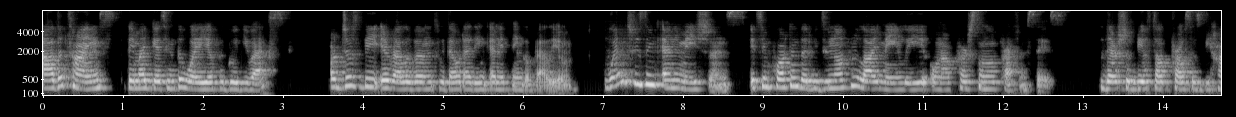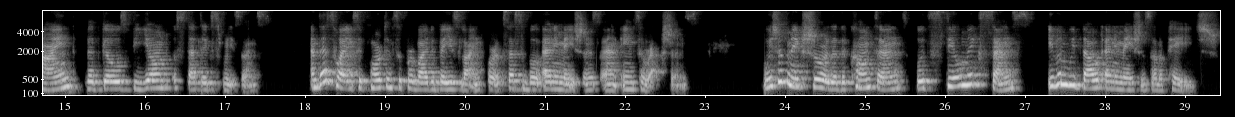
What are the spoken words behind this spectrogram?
Other times, they might get in the way of a good UX or just be irrelevant without adding anything of value. When choosing animations, it's important that we do not rely mainly on our personal preferences there should be a thought process behind that goes beyond aesthetics reasons. And that's why it's important to provide a baseline for accessible animations and interactions. We should make sure that the content would still make sense even without animations on a page,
